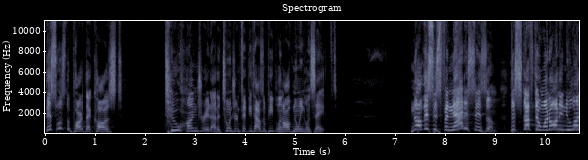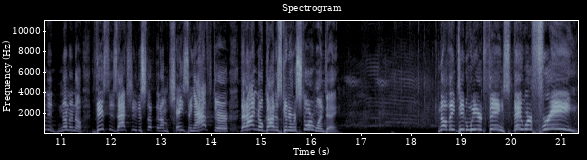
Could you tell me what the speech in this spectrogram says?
This was the part that caused 200 out of 250,000 people in all of New England saved. No, this is fanaticism. The stuff that went on in New London. No, no, no. This is actually the stuff that I'm chasing after that I know God is going to restore one day. No, they did weird things. They were free.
